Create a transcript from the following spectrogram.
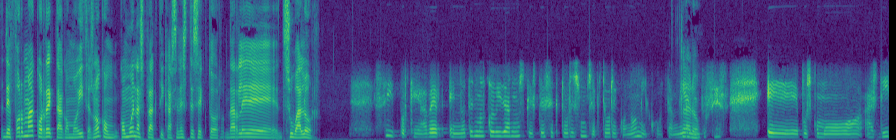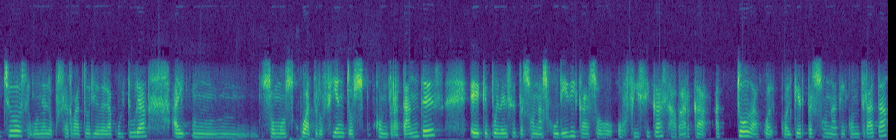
de forma correcta, como dices, ¿no? Con, buenas prácticas en este sector, darle su valor. Sí, porque, a ver, eh, no tenemos que olvidarnos que este sector es un sector económico también. Entonces, eh, pues como has dicho, según el Observatorio de la Cultura, hay mm, somos 400 contratantes que pueden ser personas jurídicas o, o físicas, abarca a toda cualquier persona que contrata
